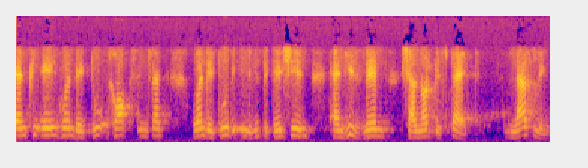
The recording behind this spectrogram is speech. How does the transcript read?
NPA when they do Hawks, in fact, when they do the investigation, and his name shall not be spared. Lastly,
